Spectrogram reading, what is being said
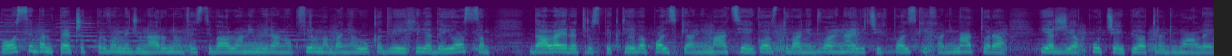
Poseban pečat prvom Međunarodnom festivalu animiranog filma Banja Luka 2008 dala je retrospektiva poljske animacije i gostovanje dvoje najvećih poljskih animatora Jeržija Kuće i Piotra Dumale.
